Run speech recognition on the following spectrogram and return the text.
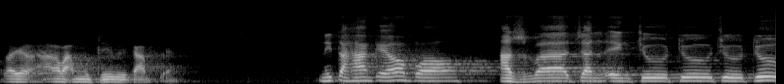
kaya awakmu dhewe kabeh. Nitahake apa? Azwajan ing judu-judu.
